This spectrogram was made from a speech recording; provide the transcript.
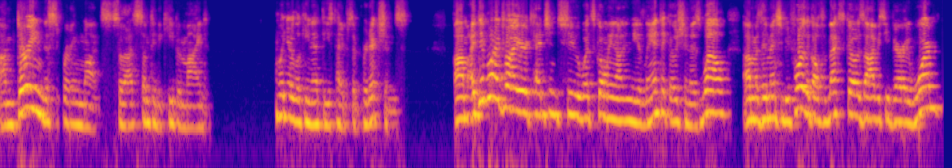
um, during the spring months. So that's something to keep in mind when you're looking at these types of predictions. Um, I did want to draw your attention to what's going on in the Atlantic Ocean as well. Um, as I mentioned before, the Gulf of Mexico is obviously very warm.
